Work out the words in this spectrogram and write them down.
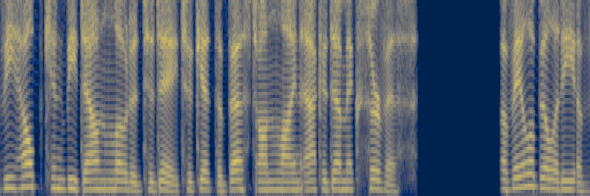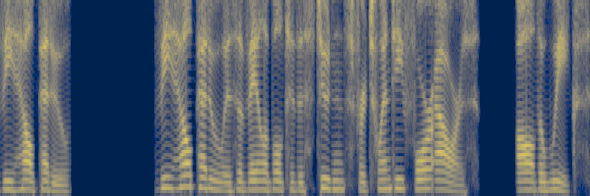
VHelp can be downloaded today to get the best online academic service. Availability of VHelp Edu. VHelp Edu is available to the students for 24 hours, all the weeks,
